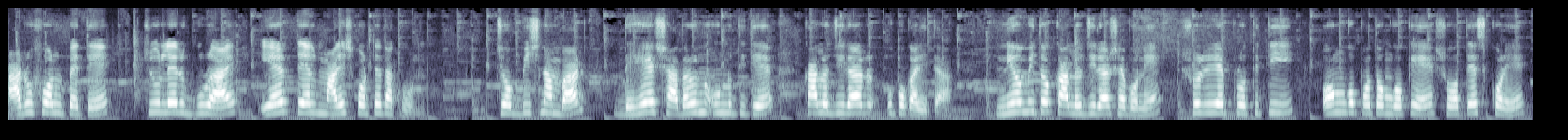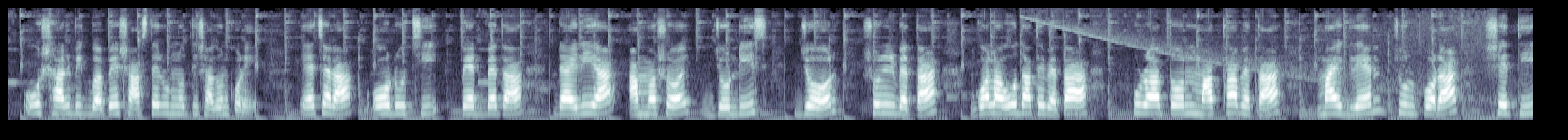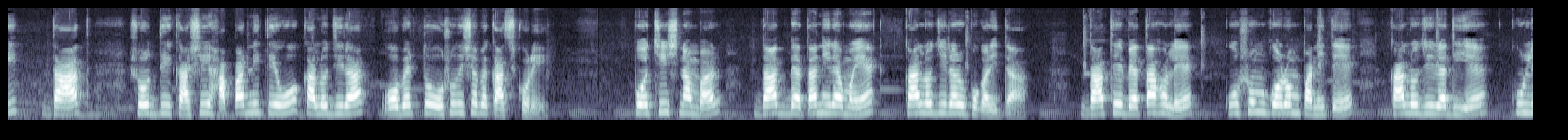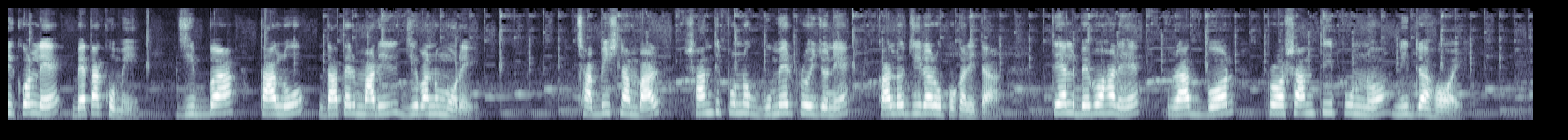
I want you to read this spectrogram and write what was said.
আরও ফল পেতে চুলের গুঁড়ায় এর তেল মালিশ করতে থাকুন। চব্বিশ নাম্বার দেহের সাধারণ উন্নতিতে কালো জিরার উপকারিতা। নিয়মিত কালো জিরা সেবনে শরীরের প্রতিটি অঙ্গ প্রত্যঙ্গকে সতেজ করে ও সার্বিকভাবে স্বাস্থ্যের উন্নতি সাধন করে। এছাড়া অরুচি, পেট ব্যথা, ডায়রিয়া, আমাশয় জন্ডিস জ্বর, শরীর ব্যথা, গলা ও দাঁতে ব্যথা, পুরাতন মাথা ব্যথা, মাইগ্রেন, চুল পড়া সেতি দাঁত সর্দি, কাশি, হাঁপানিতেও কালোজিরা অব্যর্থ ওষুধ হিসাবে কাজ করে। পঁচিশ নাম্বার, দাঁত ব্যথা নিরাময়ে কালো জিরার উপকারিতা। দাঁতে ব্যথা হলে কুসুম গরম পানিতে কালো জিরা দিয়ে কুলি করলে ব্যথা কমে। জিব্বা, তালু, দাঁতের মাড়ির জীবাণু মরে। ছাব্বিশ নাম্বার, শান্তিপূর্ণ ঘুমের প্রয়োজনে কালো জিরার উপকারিতা। তেল ব্যবহারে রাতভর প্রশান্তিপূর্ণ নিদ্রা হয়।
